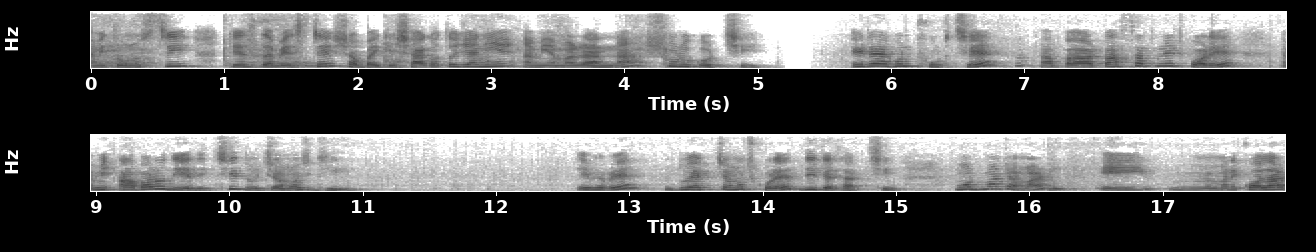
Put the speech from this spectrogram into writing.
আমি তনুশ্রী টেস্ট দ্য বেস্টে সবাইকে স্বাগত জানিয়ে আমি আমার রান্না শুরু করছি। এটা এখন ফুটছে আর পাঁচ সাত মিনিট পরে আমি আবারও দিয়ে দিচ্ছি দু চামচ ঘি। এভাবে দু এক চামচ করে দিতে থাকছি। মোটমাট আমার এই মানে কলার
